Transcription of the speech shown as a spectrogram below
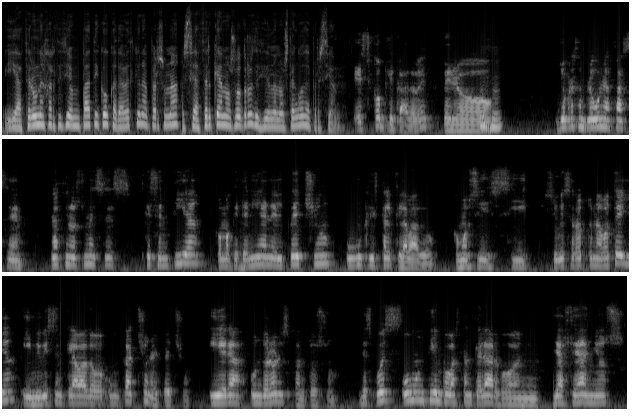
y hacer un ejercicio empático cada vez que una persona se acerque a nosotros diciéndonos tengo depresión. Es complicado, ¿eh? Pero yo, por ejemplo, una fase hace unos meses que sentía como que tenía en el pecho un cristal clavado, como si, si se hubiese roto una botella y me hubiesen clavado un cacho en el pecho. Y era un dolor espantoso. Después hubo un tiempo bastante largo, en, de hace años,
